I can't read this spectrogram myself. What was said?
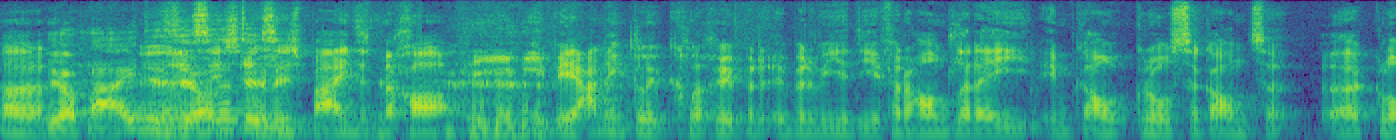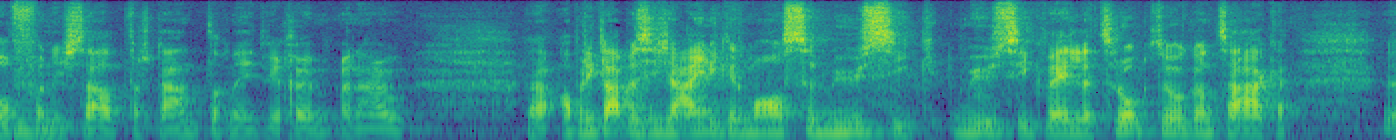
Äh, ja, beides, ja, ist, natürlich. Es ist beides. Man kann, ich, ich, bin auch nicht glücklich über, über wie die Verhandlerei im Großen und Ganzen äh, gelaufen mhm. ist. Selbstverständlich nicht. Wie könnte man auch aber ich glaube, es ist einigermaßen müßig, müßig zurückzugehen und sagen, äh,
